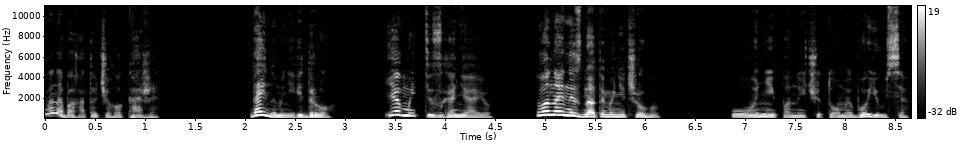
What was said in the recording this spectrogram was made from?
Вона багато чого каже. Дай на мені відро. Я вмитті зганяю. Вона й не знатиме нічого. О, ні, паничу Томе, боюся.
